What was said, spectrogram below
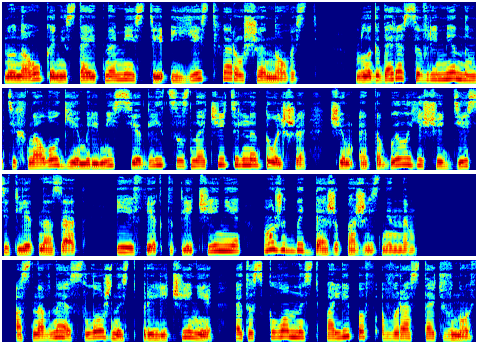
Но наука не стоит на месте, и есть хорошая новость. Благодаря современным технологиям ремиссия длится значительно дольше, чем это было еще 10 лет назад, и эффект от лечения может быть даже пожизненным. Основная сложность при лечении – это склонность полипов вырастать вновь,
